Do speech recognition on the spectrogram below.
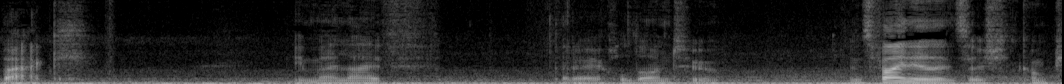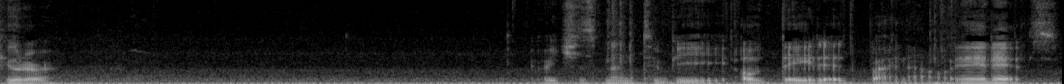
back in my life that I hold on to. It's fine that it's actually a computer, which is meant to be outdated by now. It is.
